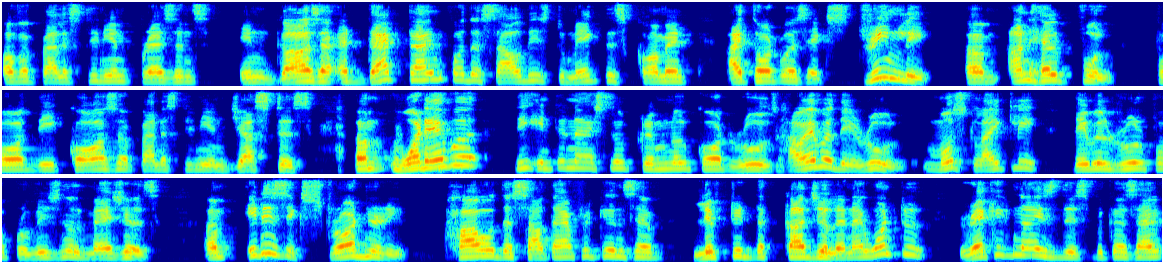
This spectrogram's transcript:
of a Palestinian presence in Gaza. At that time, for the Saudis to make this comment, I thought was extremely um, unhelpful for the cause of Palestinian justice. Um, whatever the International Criminal Court rules, however they rule, most likely they will rule for provisional measures. Um, it is extraordinary how the South Africans have lifted the cudgel. And I want to recognize this because I,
